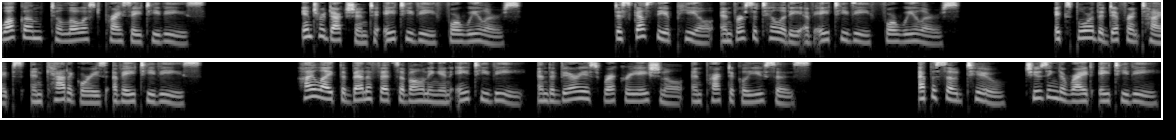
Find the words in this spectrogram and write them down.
Welcome to Lowest Price ATVs. Introduction to ATV four wheelers. Discuss the appeal and versatility of ATV four wheelers. Explore the different types and categories of ATVs. Highlight the benefits of owning an ATV and the various recreational and practical uses. Episode 2 Choosing the Right ATV.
